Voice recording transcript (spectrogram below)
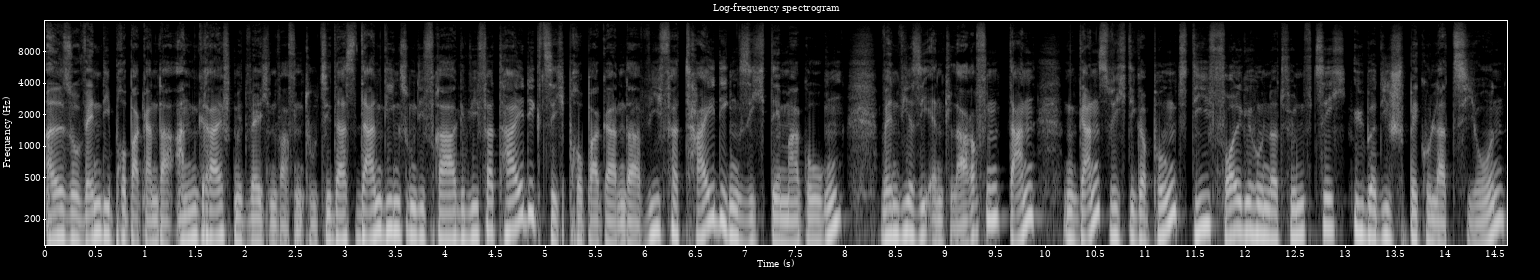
also wenn die Propaganda angreift, mit welchen Waffen tut sie das? Dann ging es um die Frage, wie verteidigt sich Propaganda? Wie verteidigen sich Demagogen, wenn wir sie entlarven? Dann ein ganz wichtiger Punkt, die Folge 150 über die Spekulation.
